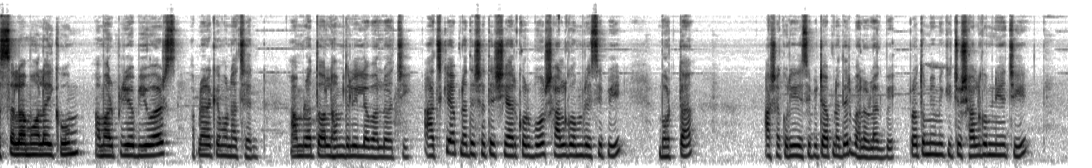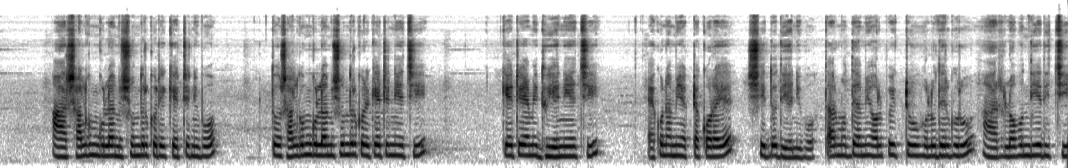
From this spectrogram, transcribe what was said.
আসসালামু আলাইকুম, আমার প্রিয় ভিউয়ার্স, আপনারা কেমন আছেন? আমরা তো আলহামদুলিল্লাহ ভালো আছি। আজকে আপনাদের সাথে শেয়ার করব শালগম রেসিপি ভর্তা। আশা করি রেসিপিটা আপনাদের ভালো লাগবে। প্রথমে আমি কিছু শালগম নিয়েছি। আর শালগমগুলো আমি সুন্দর করে কেটে নিব। তো শালগমগুলো আমি সুন্দর করে কেটে নিয়েছি। কেটে আমি ধুয়ে নিয়েছি। এখন আমি একটা কড়াইয়ে সিদ্ধ দিয়ে নিব। তার মধ্যে আমি অল্প একটু হলুদের গুঁড়ো আর লবণ দিয়ে দিচ্ছি।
